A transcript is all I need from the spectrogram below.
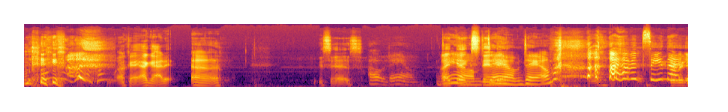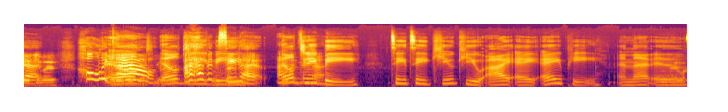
okay, I got it. Uh, it says oh, damn. Like the Damn, extended- damn, damn. I haven't seen Is it that yet. Holy Yeah, cow. ridiculous. I haven't seen that. I haven't seen that. LGB TTQQIAAP, and that Okay, is line.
